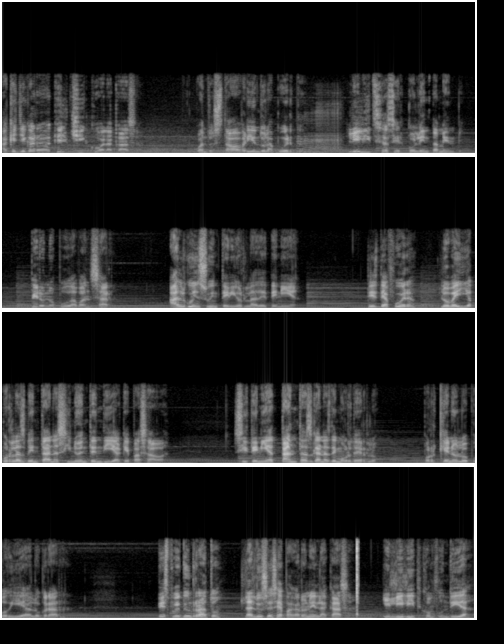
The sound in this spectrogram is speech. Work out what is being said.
a que llegara aquel chico a la casa. Cuando estaba abriendo la puerta, Lilith se acercó lentamente, pero no pudo avanzar. Algo en su interior la detenía. Desde afuera lo veía por las ventanas y no entendía qué pasaba. Si tenía tantas ganas de morderlo, ¿por qué no lo podía lograr? Después de un rato, las luces se apagaron en la casa y Lilith, confundida,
